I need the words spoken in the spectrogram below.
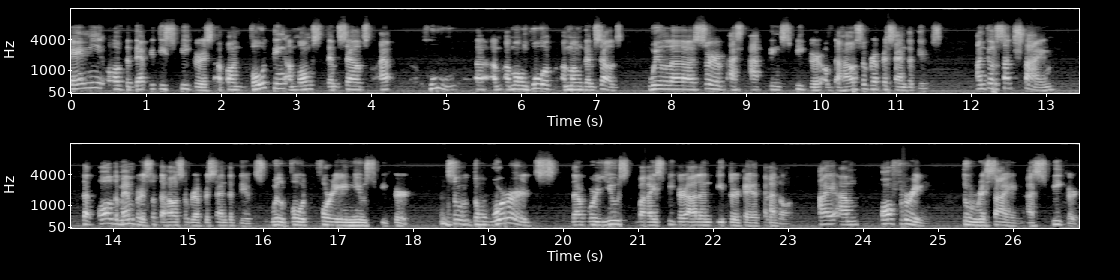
any of the deputy speakers, upon voting amongst themselves, uh, who uh, among who among themselves will uh, serve as acting speaker of the House of Representatives until such time that all the members of the House of Representatives will vote for a new speaker. So the words that were used by Speaker Alan Peter Cayetano, I am offering to resign as speaker.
